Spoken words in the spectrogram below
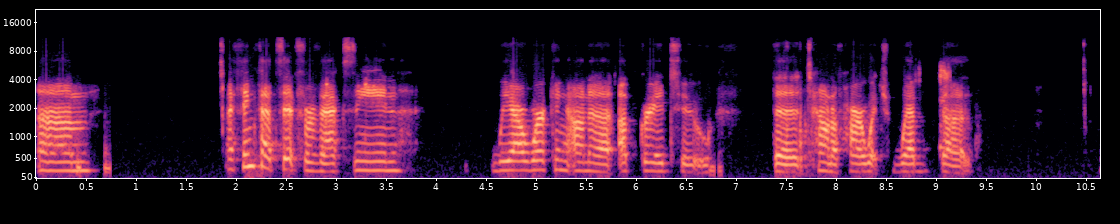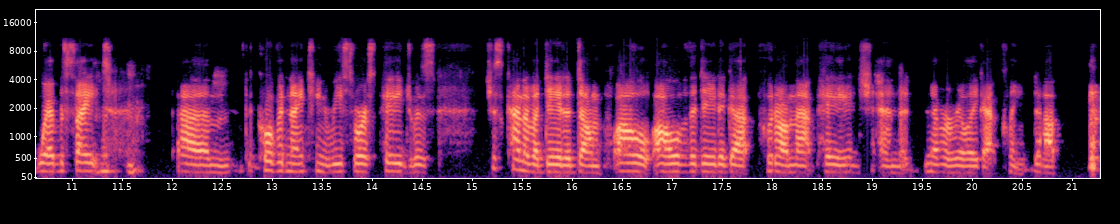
Um, I think that's it for vaccine. We are working on a upgrade to the town of Harwich web uh, website. Um, the COVID-19 resource page was just kind of a data dump. All, all of the data got put on that page and it never really got cleaned up.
